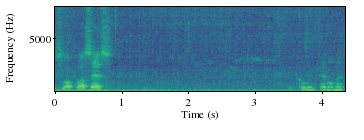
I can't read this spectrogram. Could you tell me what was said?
Slow process. The cooling fan on it.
